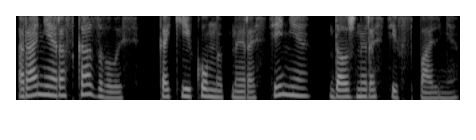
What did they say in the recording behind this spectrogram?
Ранее рассказывалось, какие комнатные растения должны расти в спальне.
